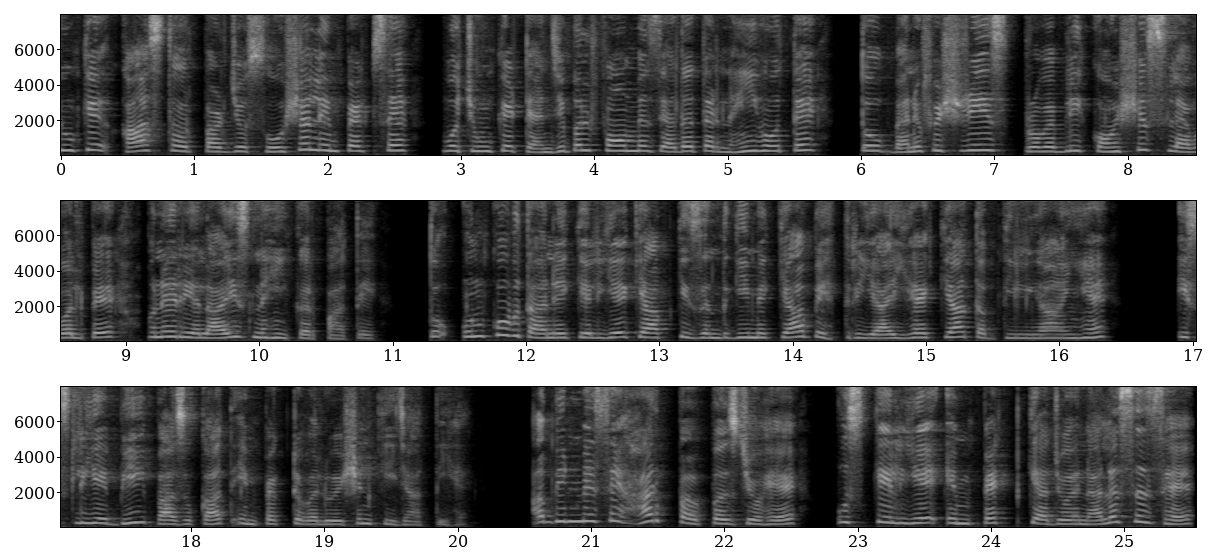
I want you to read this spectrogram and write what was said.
क्योंकि ख़ास तौर पर जो सोशल इम्पेक्ट्स हैं वो चूँकि टेंजिबल फॉर्म में ज़्यादातर नहीं होते तो बेनिफिशरीज प्रोबेबली कॉन्शियस लेवल पे उन्हें रियलाइज़ नहीं कर पाते। तो उनको बताने के लिए कि आपकी ज़िंदगी में क्या बेहतरी आई है, क्या तब्दीलियाँ आई हैं, इसलिए भी बाज़ात इम्पेक्ट एवेलुएशन की जाती है। अब इनमें से हर पर्पज़ जो है, उसके लिए इम्पेक्ट का जो एनालिसिस है,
